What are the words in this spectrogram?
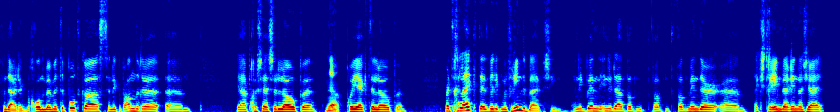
Vandaar dat ik begonnen ben met de podcast en ik heb andere ehm, ja, processen lopen, Ja, projecten lopen. Maar tegelijkertijd wil ik mijn vrienden blijven zien. En ik ben inderdaad wat, wat, wat minder ehm, extreem daarin dan jij.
